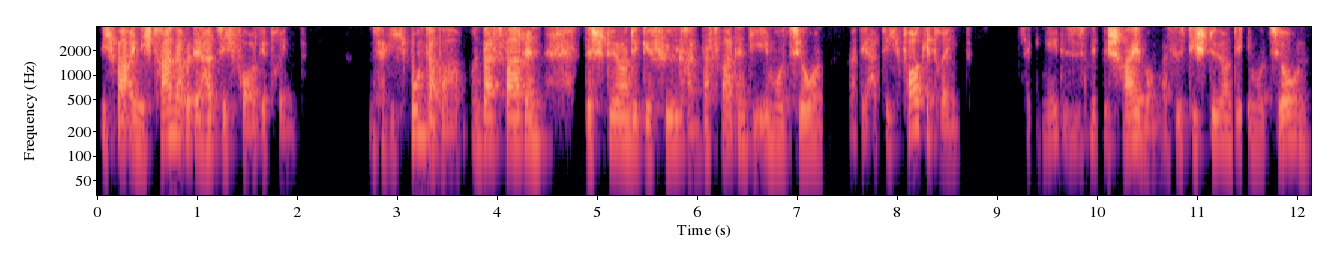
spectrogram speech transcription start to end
ich war eigentlich dran, aber der hat sich vorgedrängt. Dann sage ich, wunderbar. Und was war denn das störende Gefühl dran? Was war denn die Emotion? Na, der hat sich vorgedrängt. Sag ich, nee, das ist eine Beschreibung. Was ist die störende Emotion?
